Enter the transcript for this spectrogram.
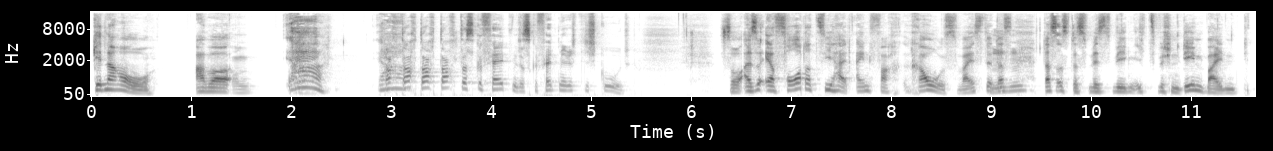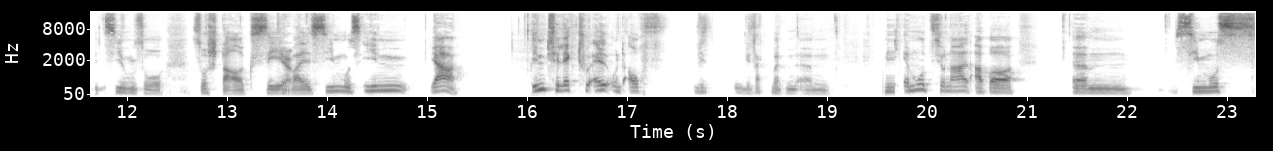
Genau. Aber und, ja, ja. Doch, doch, doch, doch, das gefällt mir. Das gefällt mir richtig gut. So, also er fordert sie halt einfach raus, weißt du? Das, mhm. das ist das, weswegen ich zwischen den beiden die Beziehung so, so stark sehe, ja. weil sie muss ihn, ja, intellektuell und auch, wie, wie sagt man, ähm, nicht emotional, aber ähm, sie muss,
